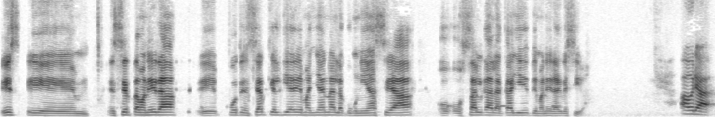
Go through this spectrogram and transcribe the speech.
es, eh, en cierta manera, eh, potenciar que el día de mañana la comunidad sea o salga a la calle de manera agresiva. Ahora,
